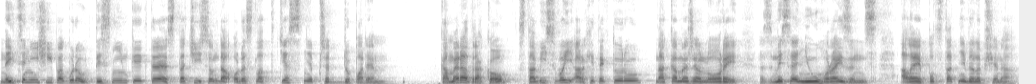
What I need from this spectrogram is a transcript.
Nejcennější pak budou ty snímky, které stačí sonda odeslat těsně před dopadem. Kamera Draco staví svoji architekturu na kameře Lory z mise New Horizons, ale je podstatně vylepšená.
